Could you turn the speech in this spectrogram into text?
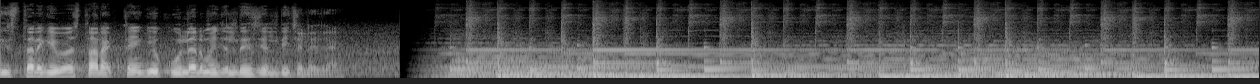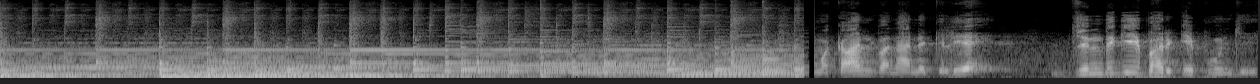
इस तरह की व्यवस्था रखते हैं कि वो कूलर में जल्दी से जल्दी चले जाएँ। मकान बनाने के लिए ज़िंदगी भर की पूंजी,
